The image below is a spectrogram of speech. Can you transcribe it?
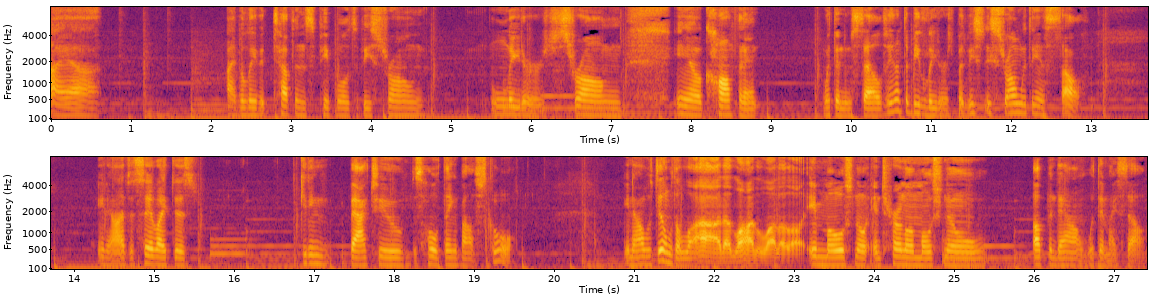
I uh I believe it toughens people to be strong leaders, strong, you know, confident within themselves. You don't have to be leaders, but be, be strong within yourself. You know, I have to say like this getting back to this whole thing about school. You know, I was dealing with a lot, a lot, a lot, a lot emotional, internal, emotional up and down within myself.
